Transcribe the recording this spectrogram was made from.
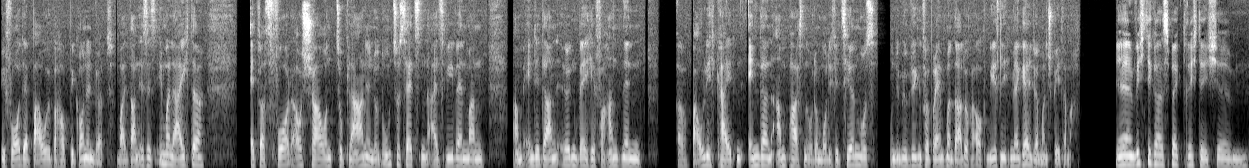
bevor der Bau überhaupt begonnen wird. Weil dann ist es immer leichter, etwas vorausschauend zu planen und umzusetzen, als wie wenn man am Ende dann irgendwelche vorhandenen Baulichkeiten ändern, anpassen oder modifizieren muss. Und im Übrigen verbrennt man dadurch auch wesentlich mehr Geld, wenn man später macht. Ja, ein wichtiger Aspekt, richtig. Ähm,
